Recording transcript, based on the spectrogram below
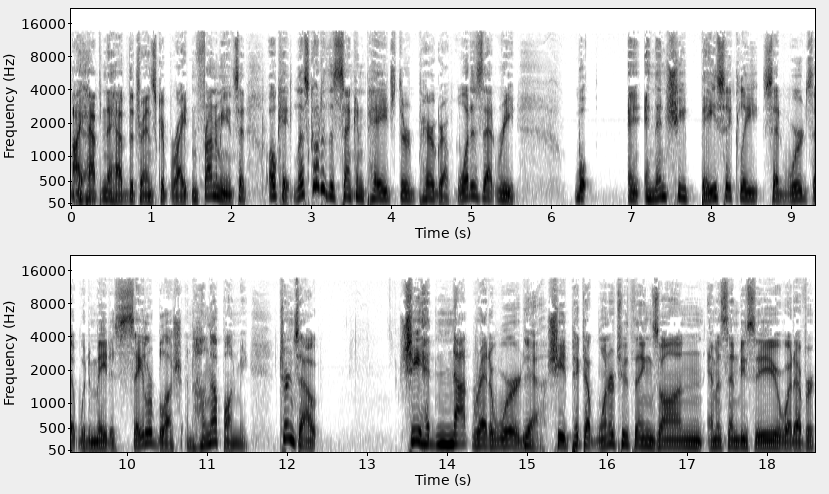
I happened to have the transcript right in front of me and said, "Okay, let's go to the second page, third paragraph. What does that read?" Well, and, and then she basically said words that would have made a sailor blush and hung up on me. Turns out she had not read a word. Yeah. She had picked up one or two things on MSNBC or whatever.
